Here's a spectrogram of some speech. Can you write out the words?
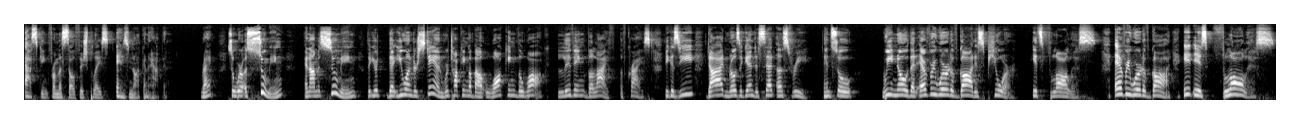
asking from a selfish place, and it's not going to happen, right? So we're assuming, and I'm assuming that you're that you understand. We're talking about walking the walk, living the life of Christ, because He died and rose again to set us free, and so we know that every word of God is pure. It's flawless. Every word of God, it is flawless.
